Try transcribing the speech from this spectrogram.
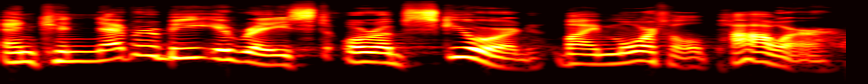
and can never be erased or obscured by mortal power.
